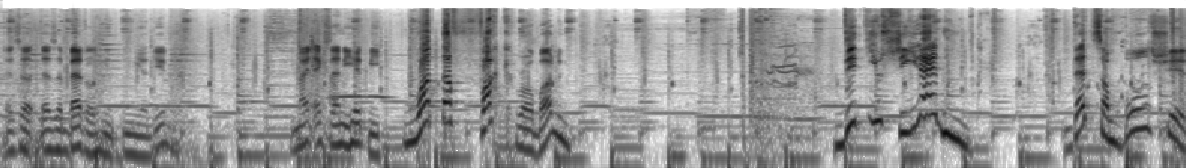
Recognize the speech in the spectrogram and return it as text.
There's a there's a battle in, here, dude. He might accidentally hit me. What the fuck, robot? Did you see that? That's some bullshit.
